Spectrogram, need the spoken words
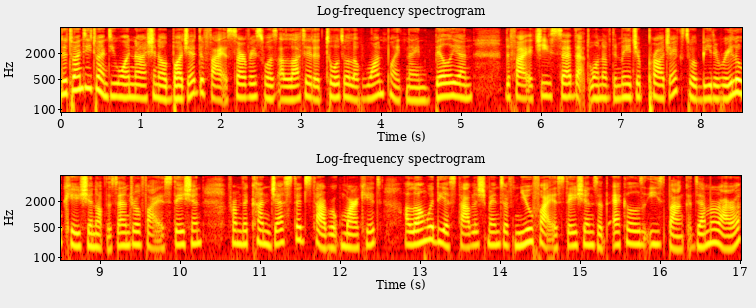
the 2021 national budget, the fire service was allotted a total of 1.9 billion. The fire chief said that one of the major projects will be the relocation of the central fire station from the congested Stabroek Market, along with the establishment of new fire stations at Eccles, East Bank, Demerara,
